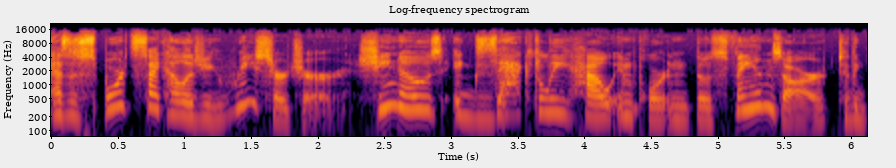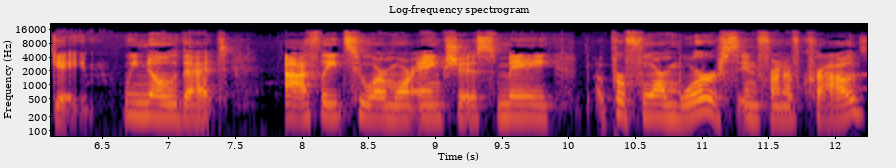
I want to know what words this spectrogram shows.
as a sports psychology researcher, she knows exactly how important those fans are to the game. We know that athletes who are more anxious may perform worse in front of crowds.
